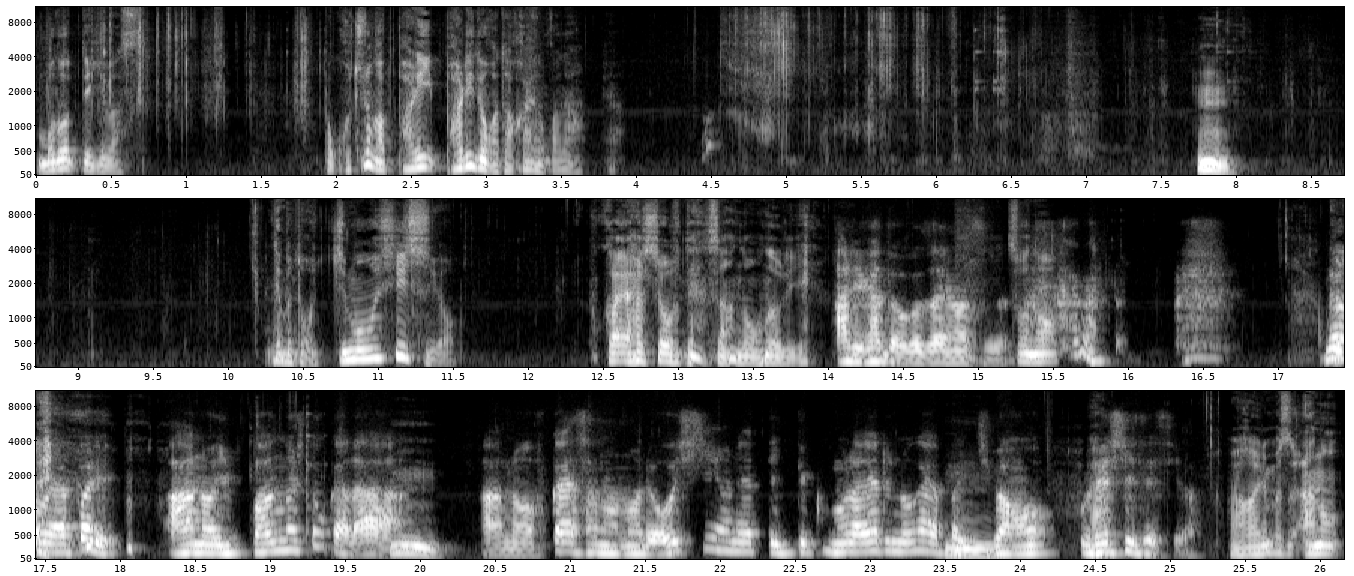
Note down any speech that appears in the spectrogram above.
戻っていきます。こっちの方がパリパリ度が高いのかな？うん。でもどっちも美味しいっすよ。深谷商店さんのおのり。ありがとうございます。その でもやっぱり、あの、一般の人から、うん。あの、深谷さんの海苔美味しいよねって言ってもらえるのが、やっぱり一番お嬉しいですよ。わかります。あの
